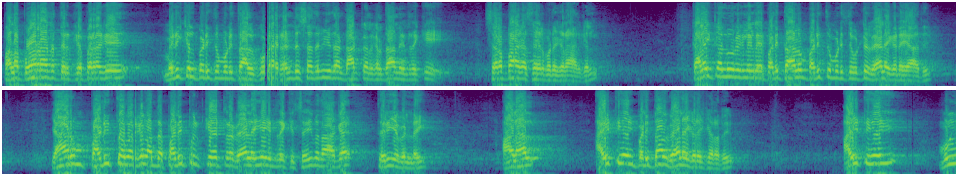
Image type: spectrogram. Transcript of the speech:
பல போராட்டத்திற்கு பிறகு மெடிக்கல் படித்து முடித்தால் கூட ரெண்டு சதவீதம் டாக்டர்கள் தான் இன்றைக்கு சிறப்பாக செயல்படுகிறார்கள். கலைக்கல்லூரிகளிலே படித்தாலும் படித்து முடித்துவிட்டு வேலை கிடையாது. யாரும் படித்தவர்கள் அந்த படிப்பிற்கேற்ற வேலையை இன்றைக்கு செய்வதாக தெரியவில்லை. ஆனால் ஐடிஐ படித்தால் வேலை கிடைக்கிறது. ஐடிஐ முன்ன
